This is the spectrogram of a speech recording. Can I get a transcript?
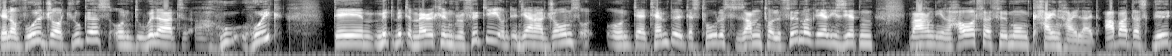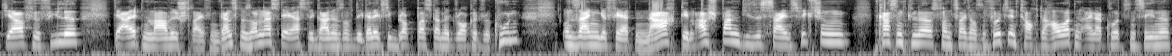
Denn obwohl George Lucas und Willard Huig dem, mit, mit American Graffiti und Indiana Jones und der Tempel des Todes zusammen tolle Filme realisierten, waren ihre Howard-Verfilmungen kein Highlight. Aber das gilt ja für viele der alten Marvel-Streifen. Ganz besonders der erste Guardians of the Galaxy Blockbuster mit Rocket Raccoon und seinen Gefährten. Nach dem Abspann dieses Science-Fiction-Kassenknüllers von 2014 tauchte Howard in einer kurzen Szene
